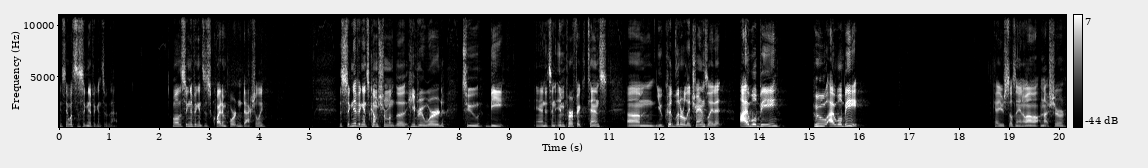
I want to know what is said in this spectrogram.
You say, what's the significance of that? Well, the significance is quite important, actually. The significance comes from the Hebrew word to be, and it's an imperfect tense. Um, you could literally translate it I will be who I will be. Okay, you're still saying, well, I'm not sure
